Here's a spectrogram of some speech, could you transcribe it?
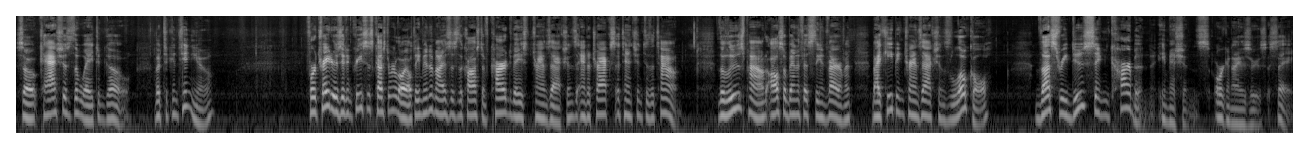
So cash is the way to go. But to continue, for traders, it increases customer loyalty, minimizes the cost of card based transactions, and attracts attention to the town. The lose pound also benefits the environment by keeping transactions local, thus reducing carbon emissions, organizers say.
